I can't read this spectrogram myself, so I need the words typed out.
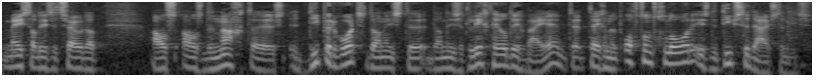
meestal is het zo dat als, als de nacht uh, dieper wordt, dan is, de, dan is het licht heel dichtbij. Hè. Te, tegen het ochtendgloren is de diepste duisternis.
